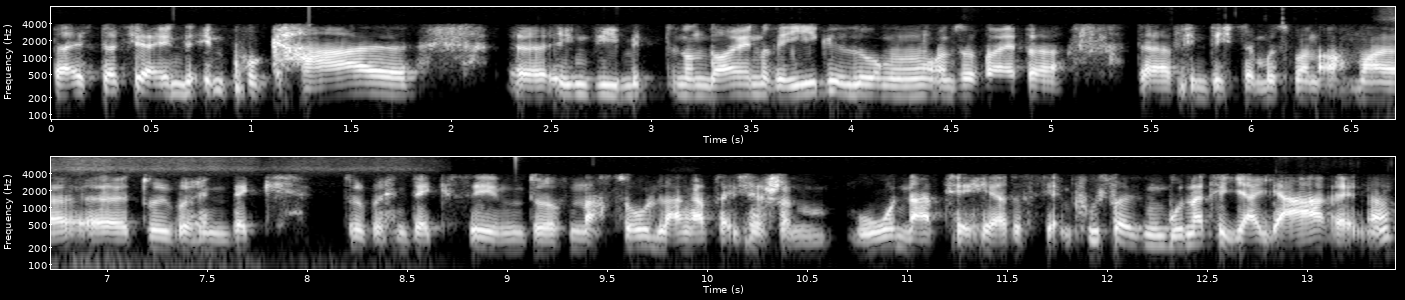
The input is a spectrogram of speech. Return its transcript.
Da ist das ja in, im Pokal äh, irgendwie mit einer neuen Regelung und so weiter. Da finde ich, da muss man auch mal äh, drüber hinweg drüber hinwegsehen dürfen. Nach so langer Zeit ist ja schon Monate her. Das ist ja im Fußball sind Monate, ja Jahre. Ne?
